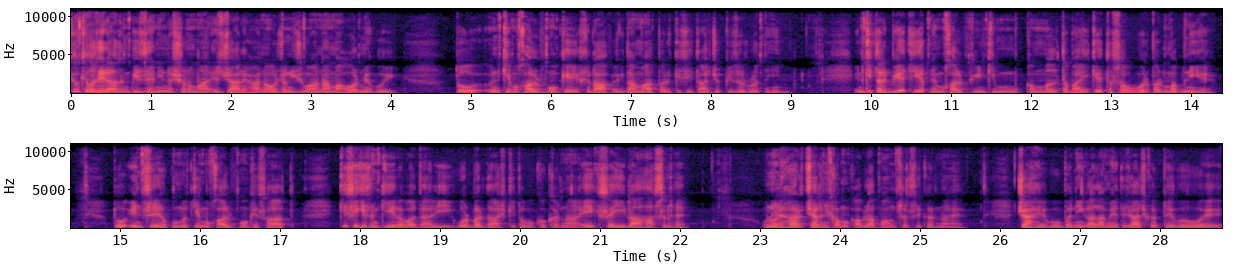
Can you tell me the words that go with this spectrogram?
کیونکہ وزیر اعظم کی ذہنی نشو نما اس جارحانہ اور جنگجوانہ ماحول میں ہوئی، تو ان کے مخالفوں کے خلاف اقدامات پر کسی تعجب کی ضرورت نہیں۔ ان کی تربیت ہی اپنے مخالفین کی مکمل تباہی کے تصور پر مبنی ہے۔ تو ان سے حکومت کے مخالفوں کے ساتھ کسی قسم کی رواداری اور برداشت کی توقع کرنا ایک صحیح لا حاصل ہے۔ انہوں نے ہر چیلنج کا مقابلہ باؤنسر سے کرنا ہے۔ چاہے وہ بنی گالا میں احتجاج کرتے ہوئے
